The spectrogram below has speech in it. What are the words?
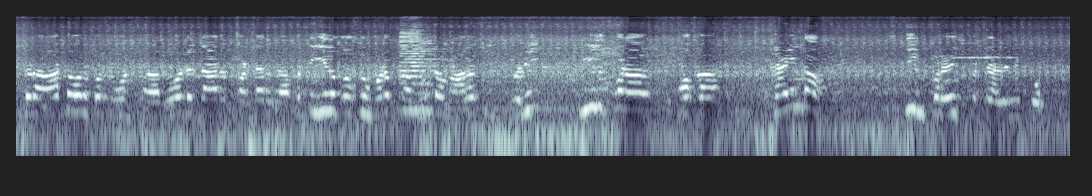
ఇక్కడ ఆటో వాళ్ళు కూడా రోడ్డు దారి పడ్డారు కాబట్టి వీళ్ళ కోసం కూడా ప్రభుత్వం ఆలోచించుకొని వీళ్ళు కూడా ఒక కైండ్ ఆఫ్ స్కీమ్ ప్రవేశపెట్టాలని కోరుతున్నాను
